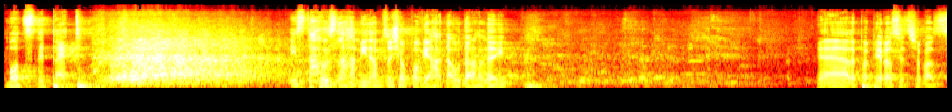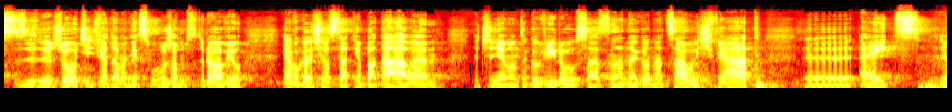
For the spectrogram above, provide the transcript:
Mocny pet. I stał z nami, nam coś opowiadał dalej. Nie, ale papierosy trzeba zrzucić, wiadomo, nie służą zdrowiu. Ja w ogóle się ostatnio badałem, czy nie mam tego wirusa znanego na cały świat, yy, AIDS. Yy,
